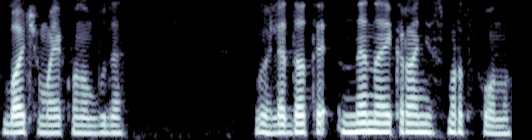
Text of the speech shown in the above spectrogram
Побачимо, як воно буде виглядати не на екрані смартфону.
